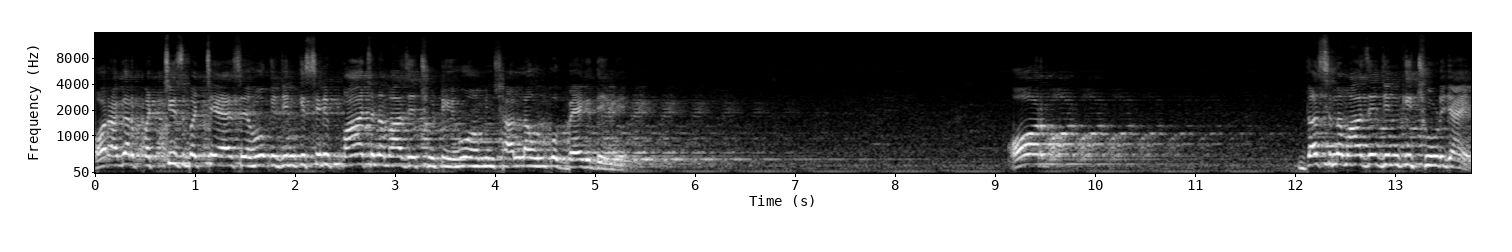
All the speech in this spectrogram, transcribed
और अगर 25 बच्चे ऐसे हों कि जिनकी सिर्फ़ पाँच नमाजें छूटी हों, हम इंशाल्लाह उनको बैग देंगे। और दस नमाजें जिनकी छूट जाएँ,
